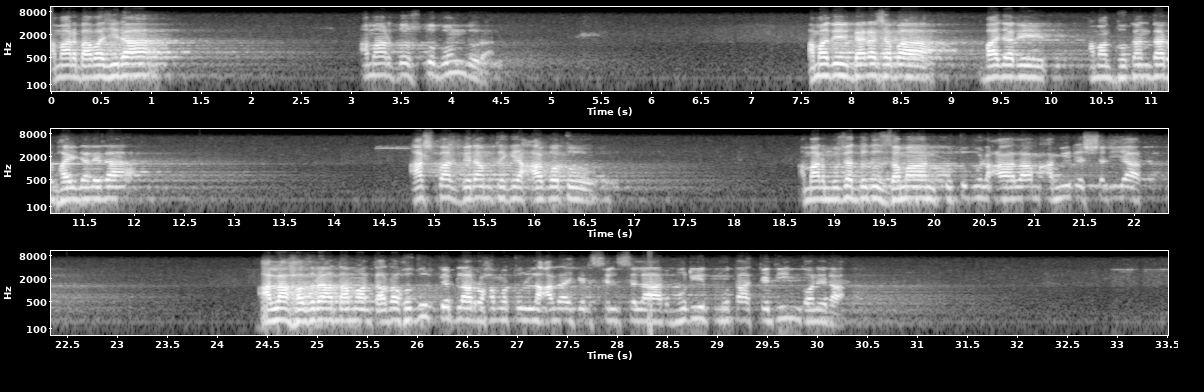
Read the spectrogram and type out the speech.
আমার বাবাজিরা, আমার দোস্ত বন্ধুরা, আমাদের বেড়াচাপা বাজারে আমার দোকানদার ভাইজানেরা, আশপাশ গ্রাম থেকে আগত আমার জামান কুতুবুল আলাম আমিরের শরিয়াত আলা হজরত আমার দাদা হুজুর কেবলা রহমতুল্লাহ আলাইহের সিলসিলার মুরিদ মুতাকিদিন গণেরা।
